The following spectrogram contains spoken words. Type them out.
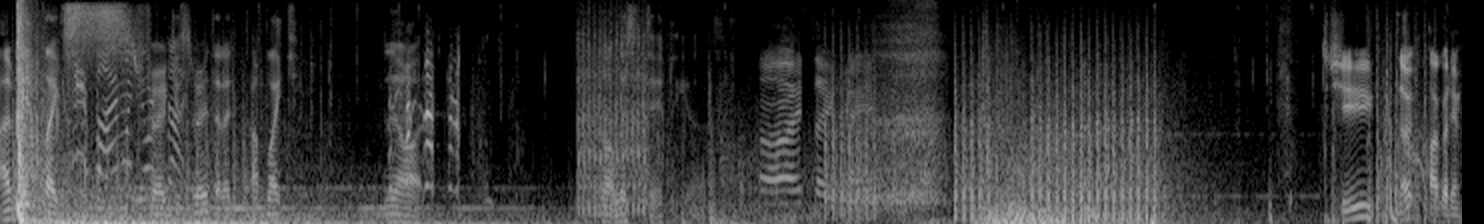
I'm in like s- focus mode that I, I'm like not not listening to anything else. Oh, it's okay. Did you? Nope, I got him.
